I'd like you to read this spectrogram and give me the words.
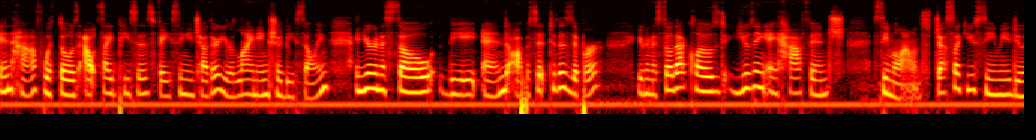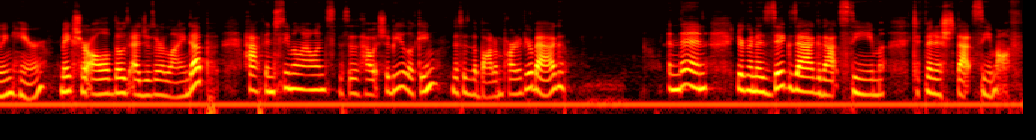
in half with those outside pieces facing each other. Your lining should be sewing, and you're gonna sew the end opposite to the zipper. You're gonna sew that closed using a half inch seam allowance, just like you see me doing here. Make sure all of those edges are lined up. Half inch seam allowance, this is how it should be looking. This is the bottom part of your bag. And then you're gonna zigzag that seam to finish that seam off.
